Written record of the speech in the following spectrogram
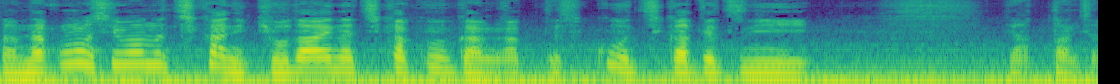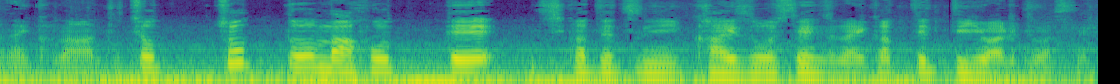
中之島の地下に巨大な地下空間があって、そこを地下鉄にやったんじゃないかなって。ちょ、ちょっと、ま、掘って地下鉄に改造してんじゃないかってって言われてますね。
